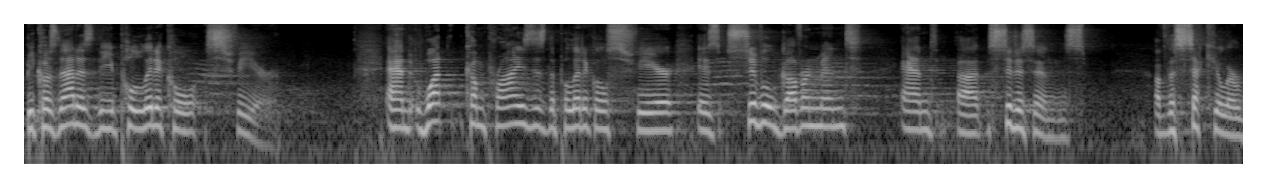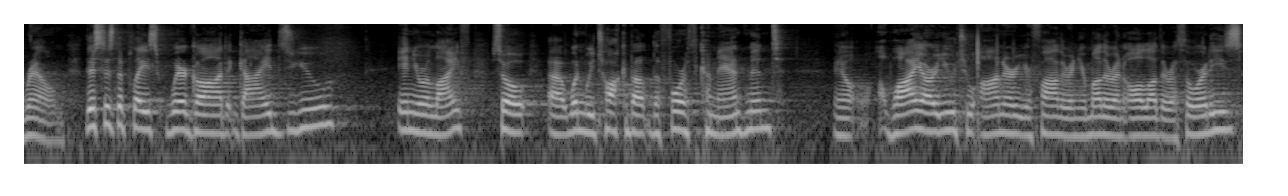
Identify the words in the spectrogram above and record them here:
because that is the political sphere. And what comprises the political sphere is civil government and uh, citizens of the secular realm. This is the place where God guides you in your life. So uh, when we talk about the fourth commandment, you know, why are you to honor your father and your mother and all other authorities?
